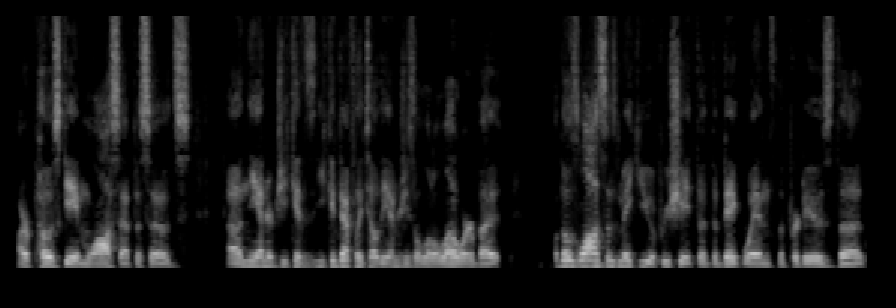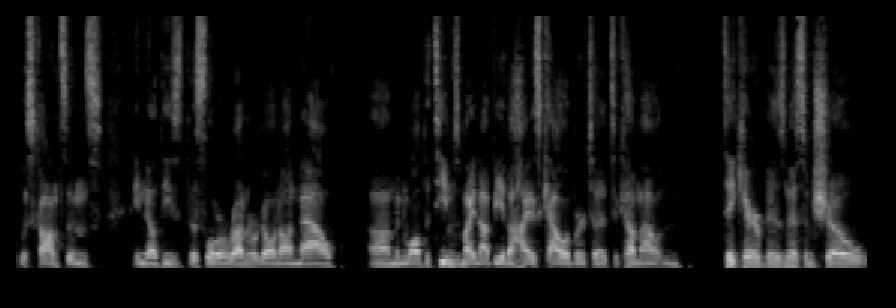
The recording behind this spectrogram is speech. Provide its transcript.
our post game loss episodes. Uh, and the energy, because you can definitely tell the energy is a little lower, but those losses make you appreciate the the big wins, the Purdue's, the Wisconsin's, you know, these this little run we're going on now. Um, and while the teams might not be the highest caliber to to come out and take care of business and show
